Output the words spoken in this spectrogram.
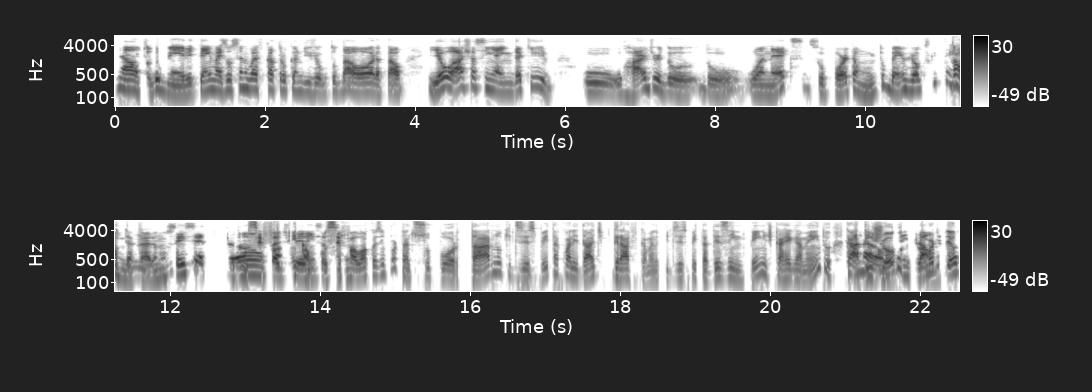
não, tudo bem, ele tem, mas você não vai ficar trocando de jogo toda hora tal. E eu acho assim ainda que o, o hardware do, do One X suporta muito bem os jogos que tem não, ainda, cara. Eu não sei se é você, fala, então, você assim. falou uma coisa importante: suportar no que diz respeito à qualidade gráfica, mas no que diz respeito a desempenho de carregamento, cara, ah, não, tem jogo, pelo não, amor de Deus.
